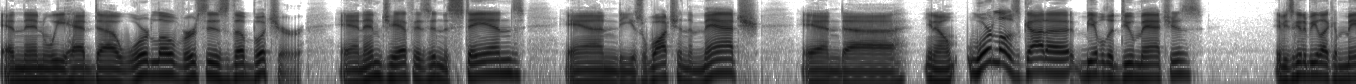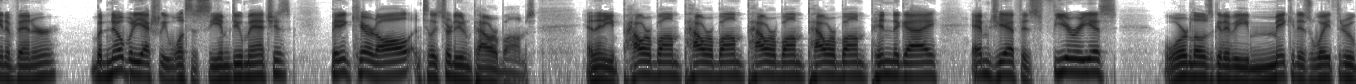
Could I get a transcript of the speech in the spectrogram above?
and then we had uh, Wardlow versus The Butcher. And MJF is in the stands, and he's watching the match. And, uh, you know, Wardlow's got to be able to do matches if he's going to be like a main eventer, but nobody actually wants to see him do matches. They didn't care at all until he started doing power bombs. And then he power bomb, power bomb, power bomb, power bomb, pinned a guy. MJF is furious. Wardlow's going to be making his way through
